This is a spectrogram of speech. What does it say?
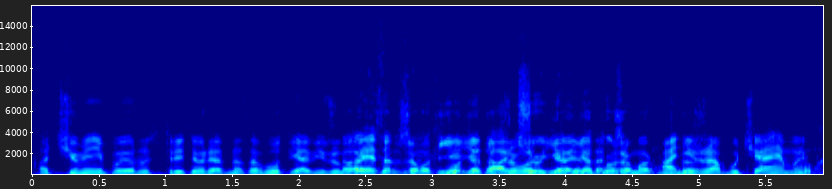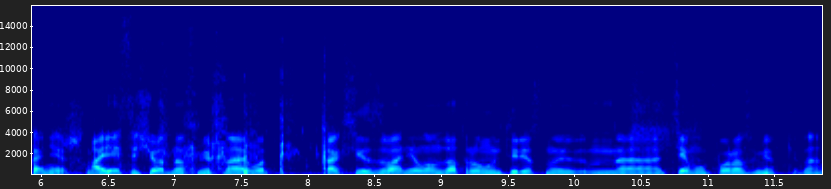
а че мне не повернуть с третьего ряда назад? Вот я вижу. А так- этот же вот едет, этот а же вот я? едет, Я да. тоже могу. Они да. же обучаемы. Ну, конечно. А есть еще одна смешная. Вот таксист звонил, он затронул интересную э, тему по разметке, да?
